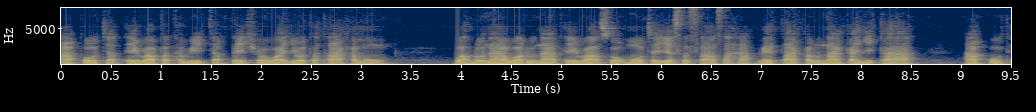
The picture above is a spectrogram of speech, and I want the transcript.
อาโปจะเทวาปทวีจะเตโชวายโยตถาขมุงวรุณาวรุณาเทวาโสโมจยสสาสหะเมตตากรุณากายิกา อาคูเท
